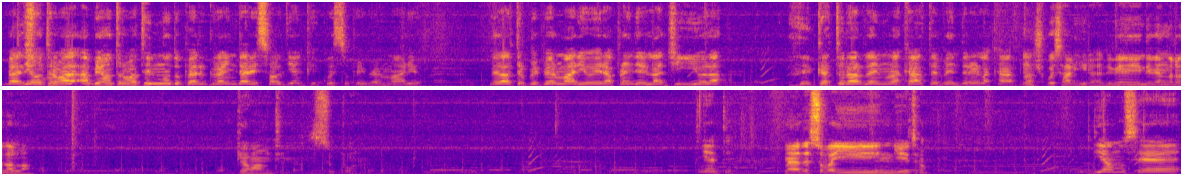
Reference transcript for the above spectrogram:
Beh, abbiamo, trova- abbiamo trovato il modo per grindare i soldi anche in questo Paper Mario. Nell'altro Paper Mario era prendere la gigiola, catturarla in una carta e vendere la carta. Non ci puoi salire, devi, devi andare da là. Più avanti, suppongo. Niente. Ma adesso vai indietro. Vediamo se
